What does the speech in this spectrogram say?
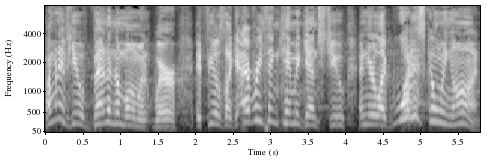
How many of you have been in a moment where it feels like everything came against you and you're like, what is going on?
